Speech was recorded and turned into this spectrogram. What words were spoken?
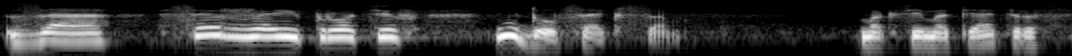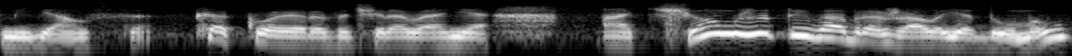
за Серрей против Миддлсекса». Максим опять рассмеялся. «Какое разочарование! О чем же ты воображала, я думал?»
